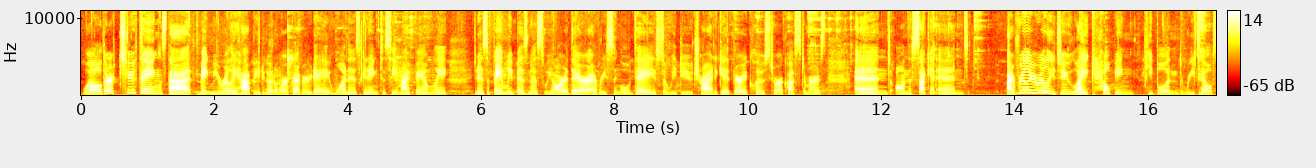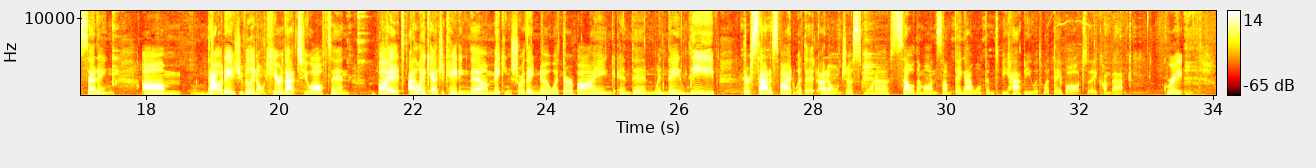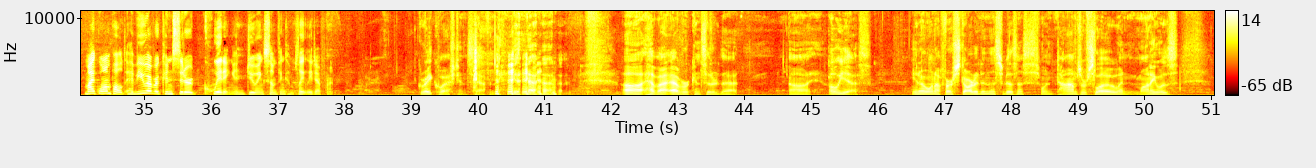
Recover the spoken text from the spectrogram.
Well, there are two things that make me really happy to go to work every day. One is getting to see my family. It is a family business. We are there every single day, so we do try to get very close to our customers. And on the second end, I really, really do like helping people in the retail setting. Um, nowadays, you really don't hear that too often, but I like educating them, making sure they know what they're buying, and then when they leave, they're satisfied with it. I don't just want to sell them on something, I want them to be happy with what they bought so they come back. Great. Mike Wampold, have you ever considered quitting and doing something completely different? Great question, Stephanie. uh, have I ever considered that? Uh, oh, yes. You know, when I first started in this business, when times were slow and money was,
